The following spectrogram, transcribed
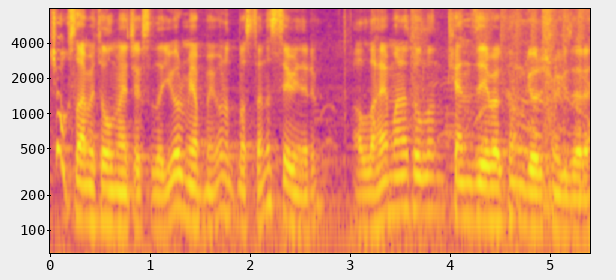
çok zahmet olmayacaksa da yorum yapmayı unutmazsanız sevinirim. Allah'a emanet olun. Kendinize iyi bakın. Görüşmek üzere.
